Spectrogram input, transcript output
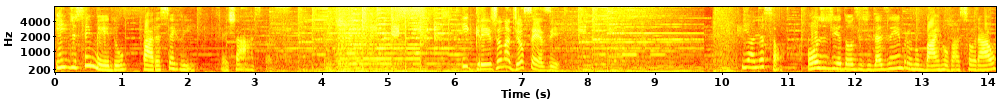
e de sem medo para servir. Fecha aspas. Igreja na Diocese. E olha só, hoje, dia 12 de dezembro, no bairro Vassoural,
